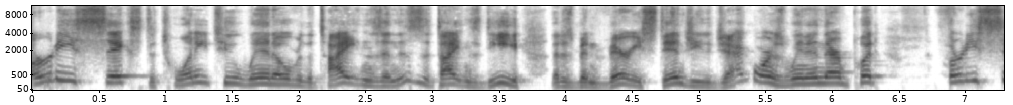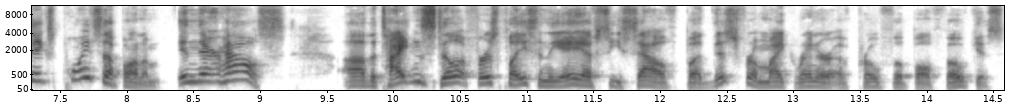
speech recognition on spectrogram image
36 to 22 win over the Titans, and this is a Titans D that has been very stingy. The Jaguars went in there and put 36 points up on them in their house. Uh, the Titans still at first place in the AFC South, but this from Mike Renner of Pro Football Focus.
